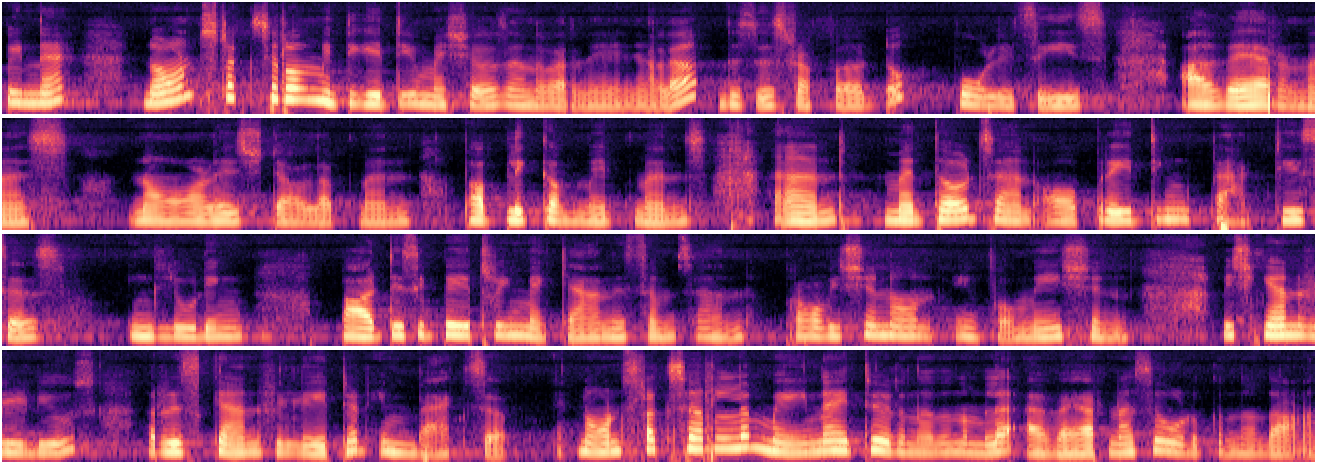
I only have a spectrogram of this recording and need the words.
പിന്നെ നോൺ സ്ട്രക്ചറൽ മിറ്റിഗേറ്റീവ് മെഷേഴ്സ് എന്ന് പറഞ്ഞു കഴിഞ്ഞാൽ this is refer to policies awareness knowledge development, public commitments, and methods and operating practices, including participatory mechanisms and provision on information, which can reduce risk and related impacts. Non സ്ട്രക്ചറിൽ മെയിനായിട്ട് വരുന്നത് നമ്മൾ അവയർനെസ് കൊടുക്കുന്നതാണ്.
